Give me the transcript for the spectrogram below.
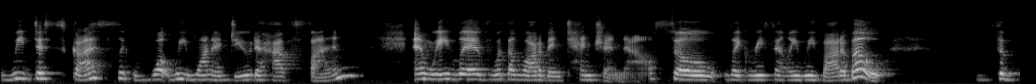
we discuss like what we want to do to have fun and we live with a lot of intention now. So, like recently, we bought a boat. The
